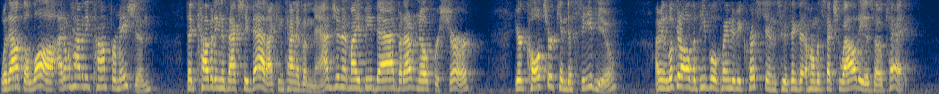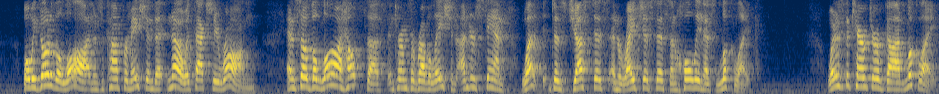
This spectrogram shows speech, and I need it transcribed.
without the law, I don't have any confirmation that coveting is actually bad. I can kind of imagine it might be bad, but I don't know for sure. Your culture can deceive you. I mean, look at all the people who claim to be Christians who think that homosexuality is okay. Well, we go to the law and there's a confirmation that no, it's actually wrong. And so the law helps us in terms of revelation understand what does justice and righteousness and holiness look like? What does the character of God look like?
